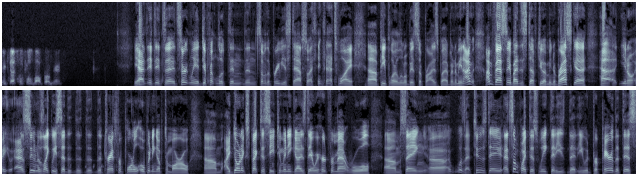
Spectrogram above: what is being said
successful football programs. Yeah, it, it's a, it's certainly a different look than, than some of the previous staff, so I think that's why uh, people are a little bit surprised by it. But I mean, I'm I'm fascinated by this stuff too. I mean, Nebraska, ha, you know, as soon as like we said, the the, the transfer portal opening up tomorrow, um, I don't expect to see too many guys there. We heard from Matt Rhule um, saying, uh, was that Tuesday at some point this week that he that he would prepare that this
